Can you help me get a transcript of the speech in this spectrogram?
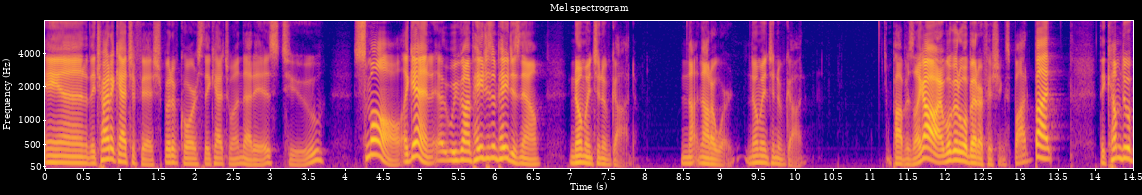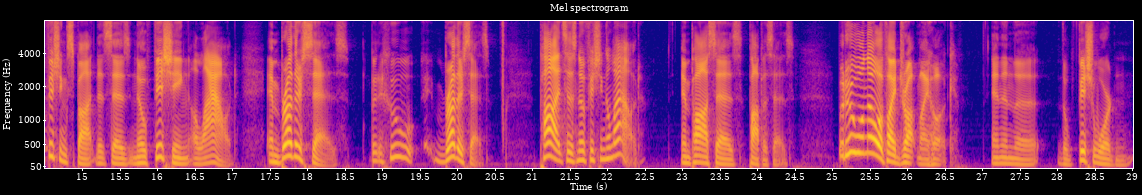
and they try to catch a fish, but of course they catch one that is too small. Again, uh, we've gone pages and pages now. No mention of God. Not, not a word. No mention of God. Papa's like, all right, we'll go to a better fishing spot. But they come to a fishing spot that says no fishing allowed. And brother says, but who, brother says, Pa, it says no fishing allowed. And Pa says, Papa says, but who will know if I drop my hook? And then the, the fish warden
